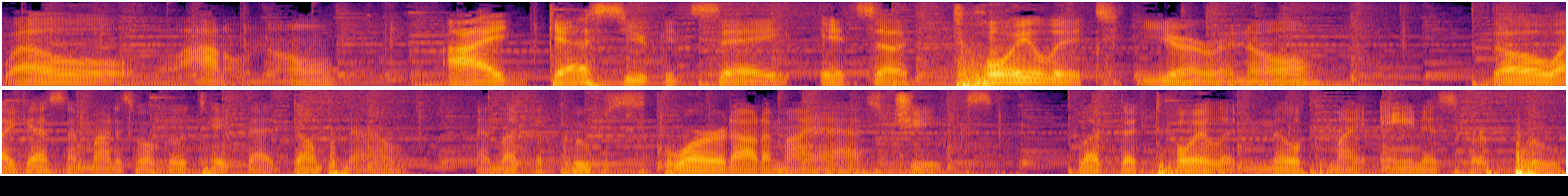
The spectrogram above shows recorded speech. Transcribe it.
Well, I don't know. I guess you could say it's a toilet urinal. Though, I guess I might as well go take that dump now and let the poop squirt out of my ass cheeks. Let the toilet milk my anus for poop.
